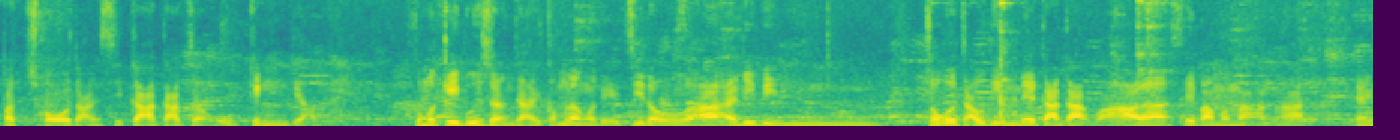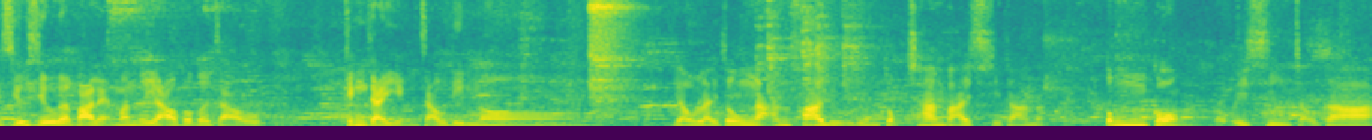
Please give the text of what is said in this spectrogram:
不錯，但是價格就好驚人。咁啊基本上就係咁啦，我哋知道嚇喺呢邊租個酒店咩價格話啦，四百蚊晚嚇，平少少嘅百零蚊都有，不過就〜經濟型酒店咯，又嚟到眼花撩亂獨餐牌時間啦！東江海鮮酒家，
